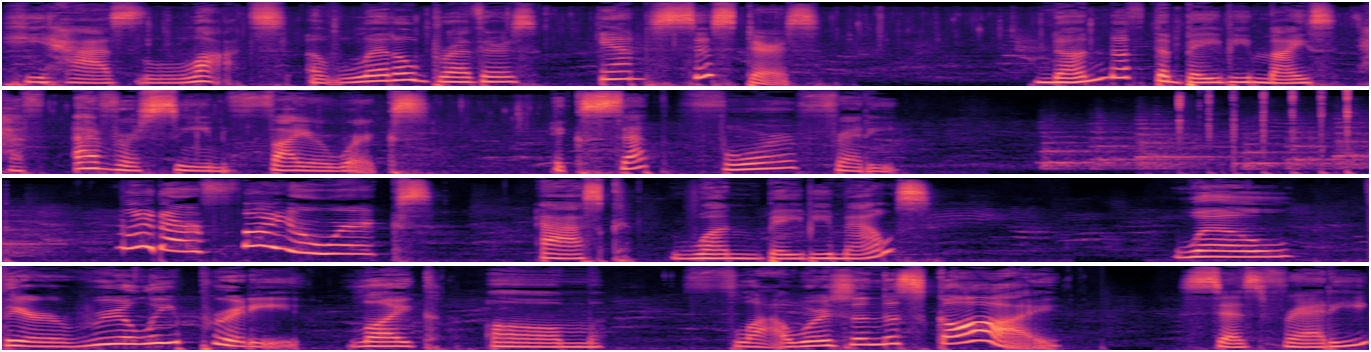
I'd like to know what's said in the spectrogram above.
He has lots of little brothers and sisters. None of the baby mice have ever seen fireworks, except for Freddie. Asked one baby mouse. Well, they're really pretty, like, um, flowers in the sky, says Freddie.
